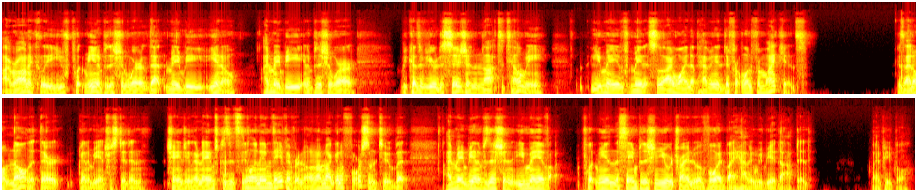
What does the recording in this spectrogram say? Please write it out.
ironically, you've put me in a position where that may be, you know, I may be in a position where because of your decision not to tell me, you may have made it so that I wind up having a different one from my kids. Because I don't know that they're going to be interested in changing their names because it's the only name they've ever known. I'm not going to force them to, but I may be in a position, you may have put me in the same position you were trying to avoid by having me be adopted by people.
